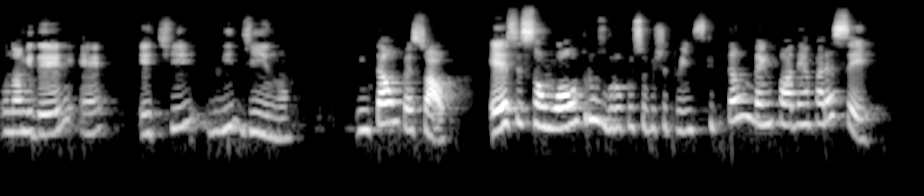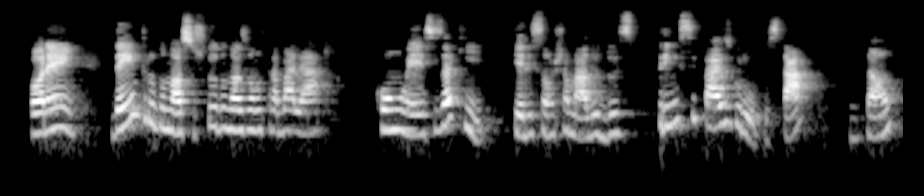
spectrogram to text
O nome dele é etilidino. Então, pessoal, esses são outros grupos substituintes que também podem aparecer. Porém, dentro do nosso estudo, nós vamos trabalhar com esses aqui, que eles são chamados dos principais grupos, tá? Então,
